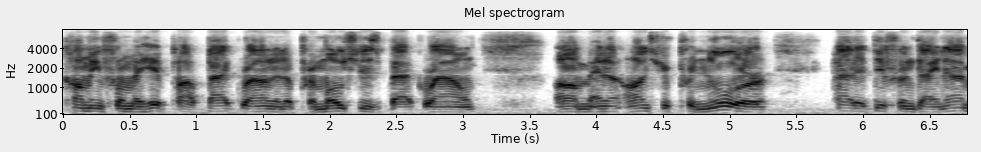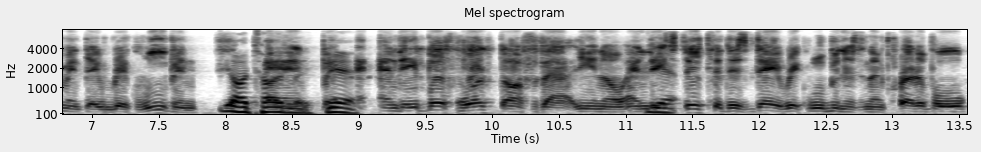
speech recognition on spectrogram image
coming from a hip hop background and a promotions background, um, and an entrepreneur, had a different dynamic than Rick Rubin. Yeah, totally. And, but- yeah. and they both worked off that, you know, and they Yeah. still to this day, Rick Rubin is an incredible,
